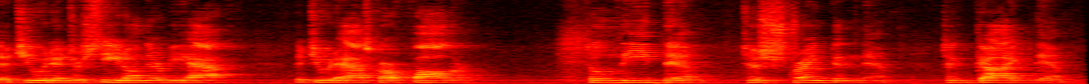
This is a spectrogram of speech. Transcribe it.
that you would intercede on their behalf, that you would ask our Father to lead them, to strengthen them, to guide them,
